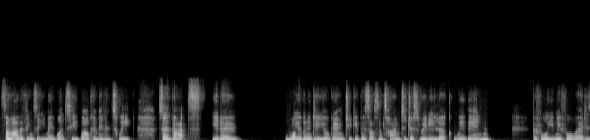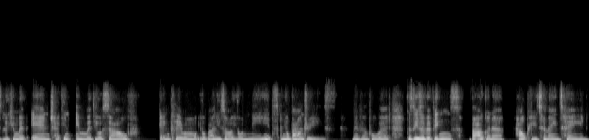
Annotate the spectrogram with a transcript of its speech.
some other things that you may want to welcome in and tweak. So that's, you know, what you're going to do. You're going to give yourself some time to just really look within before you move forward is looking within, checking in with yourself, getting clear on what your values are, your needs, and your boundaries moving forward. Because these are the things that are gonna help you to maintain,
